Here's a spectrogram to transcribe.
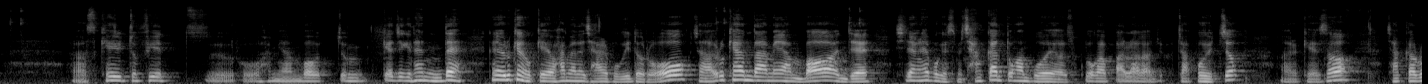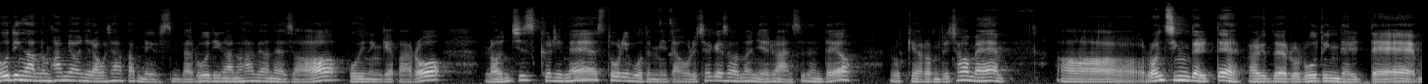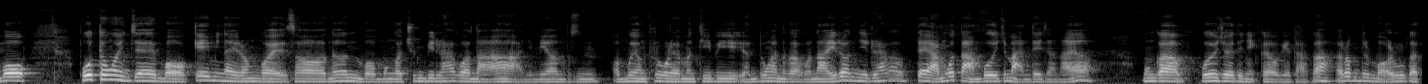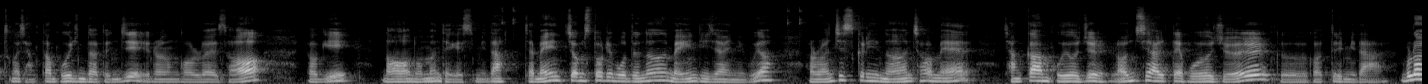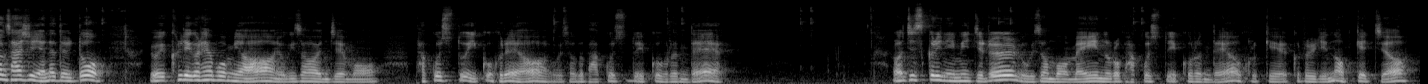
스케일 투 핏으로 하면 뭐 좀 깨지긴 했는데 그냥 이렇게 놓을게요. 화면에 잘 보이도록. 자, 이렇게 한 다음에 한번 이제 실행을 해보겠습니다. 잠깐 동안 보여요. 속도가 빨라가지고. 자, 보였죠? 아, 이렇게 해서 잠깐 로딩하는 화면이라고 생각하면 되겠습니다. 로딩하는 화면에서 보이는 게 바로 런치 스크린의 스토리보드입니다. 우리 책에서는 얘를 안 쓰는데요. 이렇게 여러분들이 처음에 어, 런칭 될 때, 말 그대로 로딩 될 때, 뭐, 보통은 이제 뭐 게임이나 이런 거에서는 뭐 뭔가 준비를 하거나 아니면 무슨 업무용 프로그램은 DB 연동하는 거거나 이런 일을 할 때 아무것도 안 보여주면 안 되잖아요. 뭔가 보여줘야 되니까 여기다가 여러분들 뭐 얼굴 같은 거 잠깐 보여준다든지 이런 걸로 해서 여기 넣어 놓으면 되겠습니다. 자, 메인.점 스토리보드는 메인 디자인이고요. 런치 스크린은 처음에 잠깐 보여줄, 런치할 때 보여줄 그것들입니다. 물론 사실 얘네들도 여기 클릭을 해보면 여기서 이제 뭐 바꿀 수도 있고 그래요. 여기서도 바꿀 수도 있고 그런데 런치 스크린 이미지를 여기서 뭐 메인으로 바꿀 수도 있고 그런데요. 그렇게 그럴 리는 없겠죠.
